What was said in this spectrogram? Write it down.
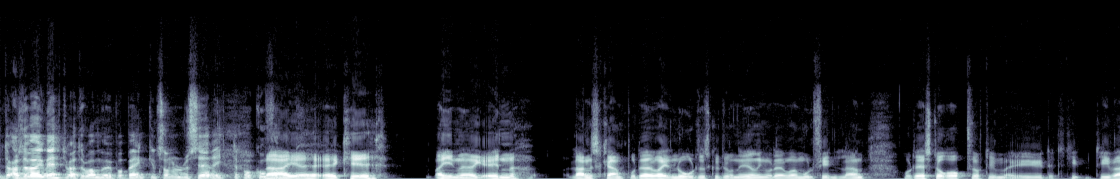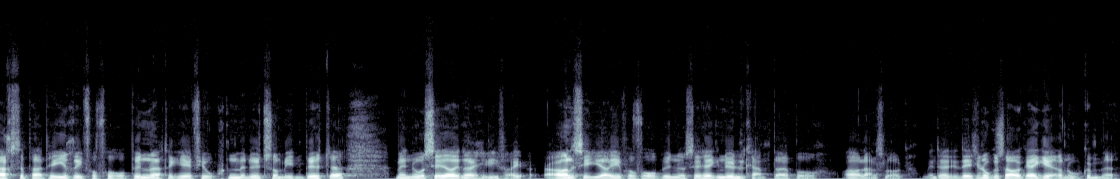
altså Jeg vet jo at du var mye på benken. sånn når du ser etterpå hvorfor? Nei, jeg har, mener jeg, en landskamp, og det var en nordisk turnering, og det var mot Finland. Og det står oppført i, i diverse papirer fra forbundet at jeg har 14 minutter som innbytter. Men nå ser jeg i annen side fra forbundet så har jeg null kamper på A-landslaget. Men det, det, er ikke noe sak jeg gjør noe med.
